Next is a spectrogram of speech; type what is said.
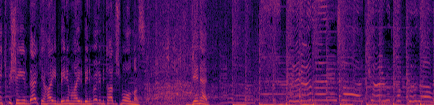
Hiçbir şehir der ki hayır benim hayır benim öyle bir tartışma olmaz. Genel. Kırılınca kapılar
